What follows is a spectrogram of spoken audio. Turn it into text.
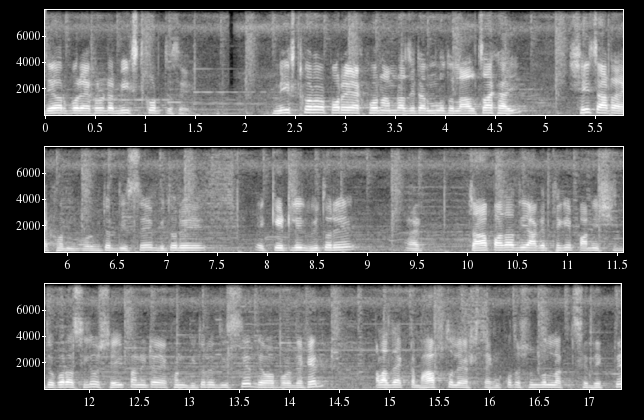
দেওয়ার পরে এখন এটা মিক্সড করতেছে। মিক্সড করার পরে এখন আমরা যেটার মূলত লাল চা খাই, সেই চাটা এখন ওর ভিতর দিচ্ছে। ভিতরে এই কেটলির ভিতরে চা পাতা দিয়ে আগের থেকে পানি সিদ্ধ করা ছিল, সেই পানিটা এখন ভিতরে দিচ্ছে। দেওয়ার পরে দেখেন আলাদা একটা ভাব চলে আসছে। এখন কত সুন্দর লাগছে দেখতে।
